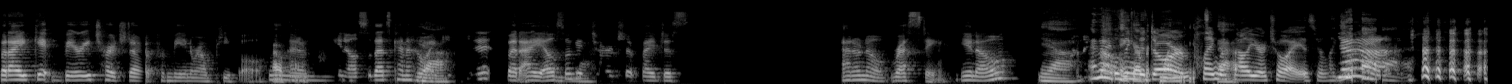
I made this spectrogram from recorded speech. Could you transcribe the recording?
but I get very charged up from being around people. Okay. don't Mm. you know, so that's kind of how I Yeah. get it, but I also get Yeah. charged up by just I don't know, resting, you know? Yeah. And I Closing think the door everyone and needs playing with all your toys. You're like, Yeah. yeah.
